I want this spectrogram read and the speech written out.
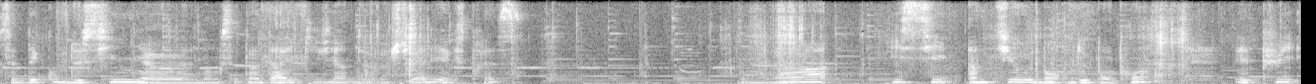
cette découpe de signes, donc c'est un die qui vient de chez AliExpress. Voilà. Ici un petit ruban de pompons. Et puis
